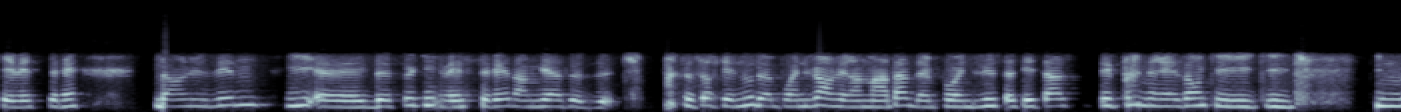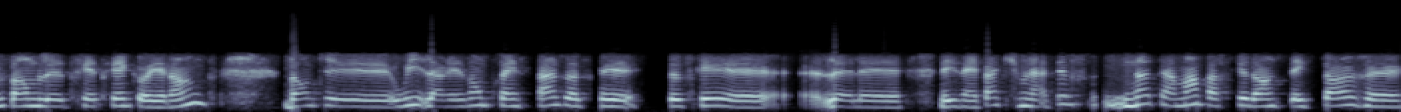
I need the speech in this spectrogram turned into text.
qui investiraient dans l'usine euh, de ceux qui investiraient dans le gazoduc. C'est sûr que nous, d'un point de vue environnemental, d'un point de vue sociétal, c'est pas une raison qui, qui, qui nous semble très, très cohérente. Donc, euh, oui, la raison principale, ce serait ce serait euh, les impacts cumulatifs, notamment parce que dans le secteur euh,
